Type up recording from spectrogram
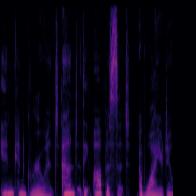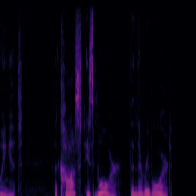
incongruent and the opposite of why you're doing it. The cost is more than the reward.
